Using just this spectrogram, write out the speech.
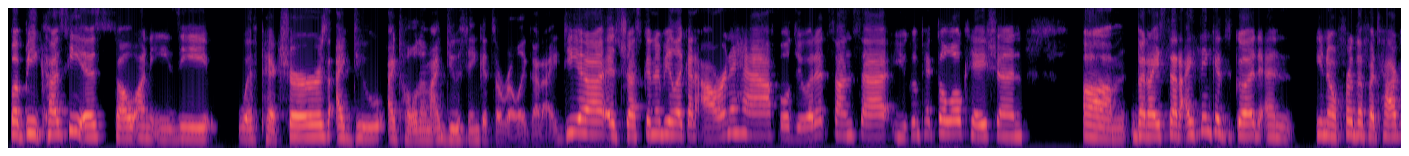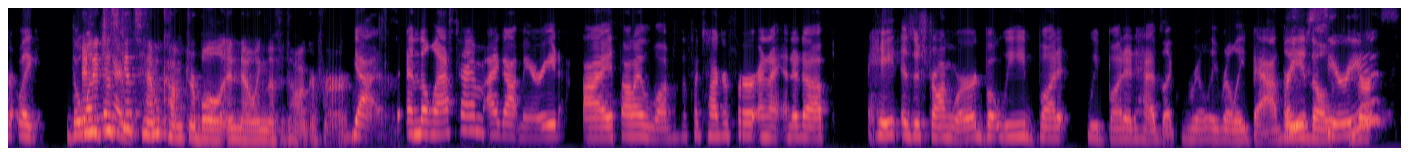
but because he is so uneasy with pictures i do i told him i do think it's a really good idea. It's just going to be like an hour and a half. We'll do it at sunset. You can pick the location um but i said i think it's good and you know for the photographer like the and it just I, gets him comfortable in knowing the photographer. Yes. And the last time I got married, I thought I loved the photographer and I ended up hate is a strong word, but we but we butted heads like really, really badly. Are you the, serious?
